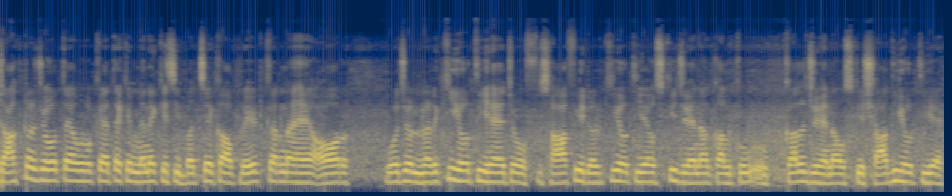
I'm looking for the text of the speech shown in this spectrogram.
डॉक्टर जो होता है वो कहते हैं कि मैंने किसी बच्चे का ऑपरेट करना है और वो जो लड़की होती है, जो साफ़ी लड़की होती है, उसकी जो है ना कल को, कल जो है ना उसकी शादी होती है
